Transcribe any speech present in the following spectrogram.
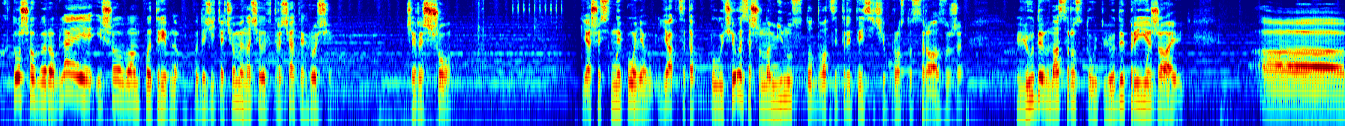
хто що виробляє і що вам потрібно. Подождіть, а чому ми почали втрачати гроші? Через що? Я щось не поняв, як це так вийшло, що на мінус 123 тисячі просто сразу же. Люди в нас ростуть, люди приїжджають. А...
